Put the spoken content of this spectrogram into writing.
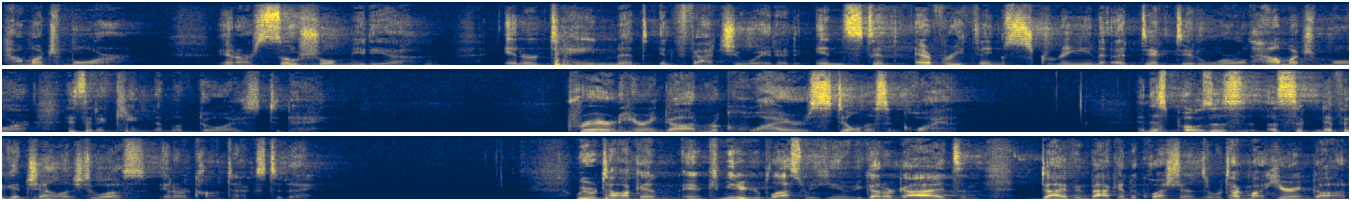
How much more in our social media, entertainment infatuated, instant everything, screen addicted world? How much more is it a kingdom of noise today? Prayer and hearing God requires stillness and quiet. And this poses a significant challenge to us in our context today. We were talking in community group last week, you know, we got our guides and diving back into questions, and we're talking about hearing God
